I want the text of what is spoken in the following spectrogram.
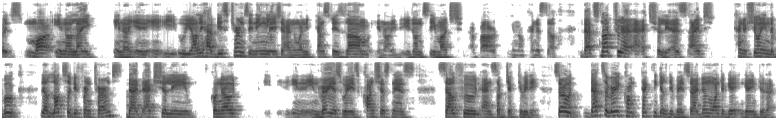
uh, more, you know, like you know, in, in, we only have these terms in English, and when it comes to Islam, you know, you, you, don't see much about you know kind of stuff. That's not true actually, as I've kind of shown in the book. There are lots of different terms that actually connote in, in various ways consciousness, selfhood, and subjectivity. So that's a very com- technical debate. So I don't want to get, get into that.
